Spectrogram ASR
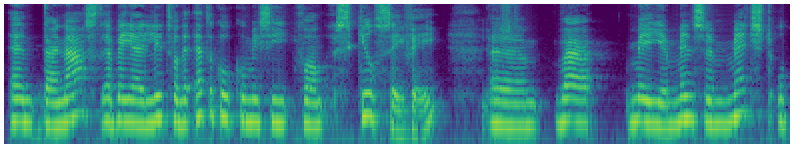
En daarnaast ben jij lid van de Ethical Commissie van Skills CV. Um, waarmee je mensen matcht op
